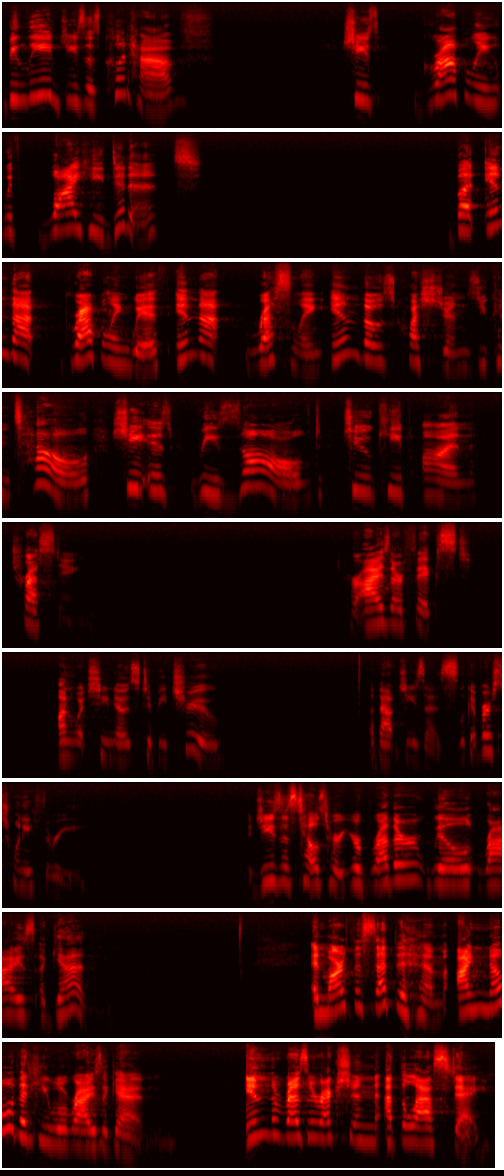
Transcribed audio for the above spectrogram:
believed Jesus could have. She's grappling with why he didn't. But in that grappling with, in that wrestling, in those questions, you can tell she is resolved to keep on trusting. Her eyes are fixed on what she knows to be true about Jesus. Look at verse 23. Jesus tells her, Your brother will rise again. And Martha said to him, I know that he will rise again in the resurrection at the last day.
